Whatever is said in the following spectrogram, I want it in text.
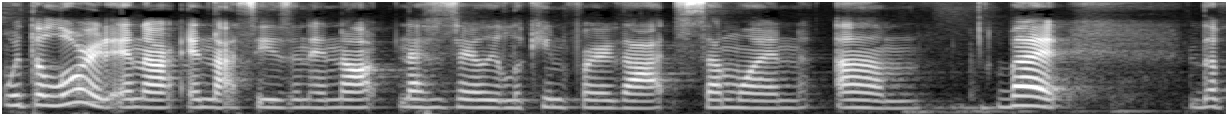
with the Lord in our in that season and not necessarily looking for that someone. Um, but the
